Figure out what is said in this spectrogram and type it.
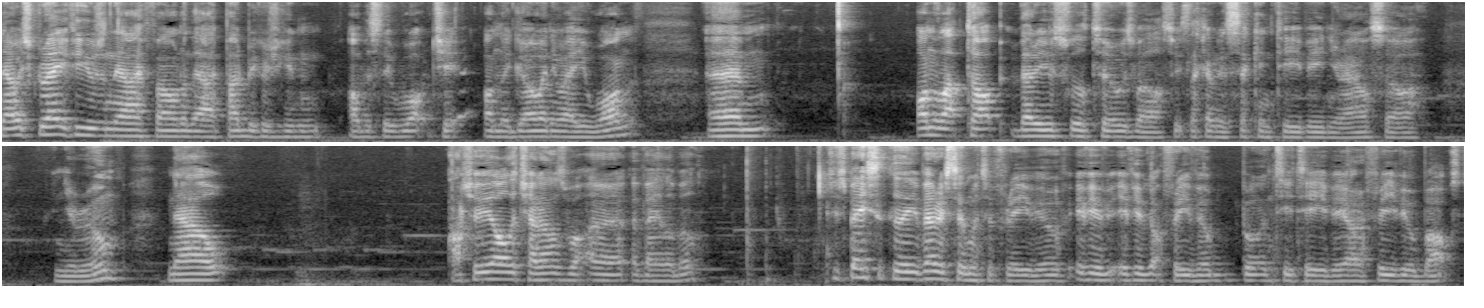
Now it's great if you're using the iPhone or the iPad because you can obviously watch it on the go anywhere you want. Um, on the laptop, very useful too as well. So it's like having a second TV in your house or in your room. Now, I'll show you all the channels what are available. It's basically very similar to Freeview. If you've, if you've got Freeview built into your TV or a Freeview box,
